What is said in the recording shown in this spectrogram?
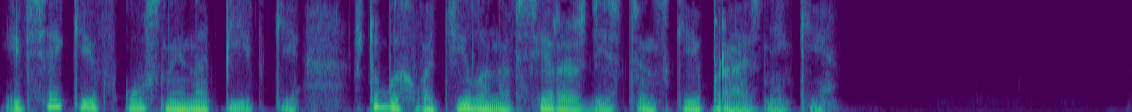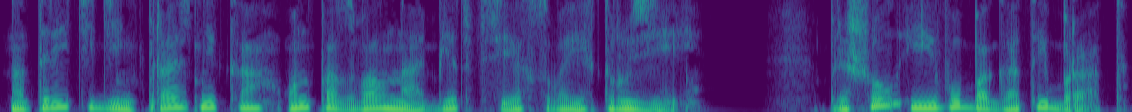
и всякие вкусные напитки, чтобы хватило на все рождественские праздники. На третий день праздника он позвал на обед всех своих друзей — пришел и его богатый брат.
